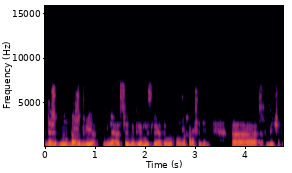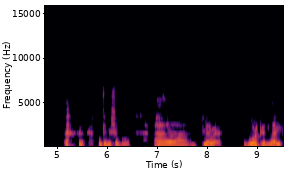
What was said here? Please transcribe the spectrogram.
даже, ну, даже две. У меня сегодня две мысли, это уже хороший день. А, вечер. Утром еще было. А, первое. Work and life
